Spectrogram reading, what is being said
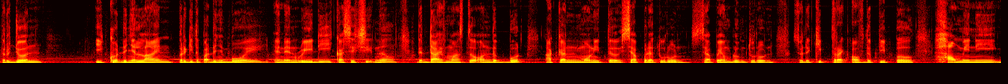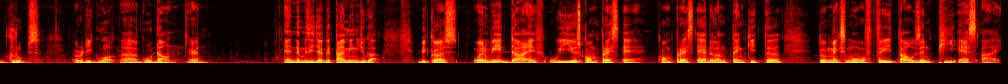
Terjun ikut dia line pergi tempat dia boy and then ready kasih signal the dive master on the boat akan monitor siapa dah turun siapa yang belum turun. So they keep track of the people how many groups already go up, uh, go down kan? And dia mesti jaga timing juga. Because when we dive we use compressed air. Compressed air dalam tank kita to a maximum of 3000 psi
